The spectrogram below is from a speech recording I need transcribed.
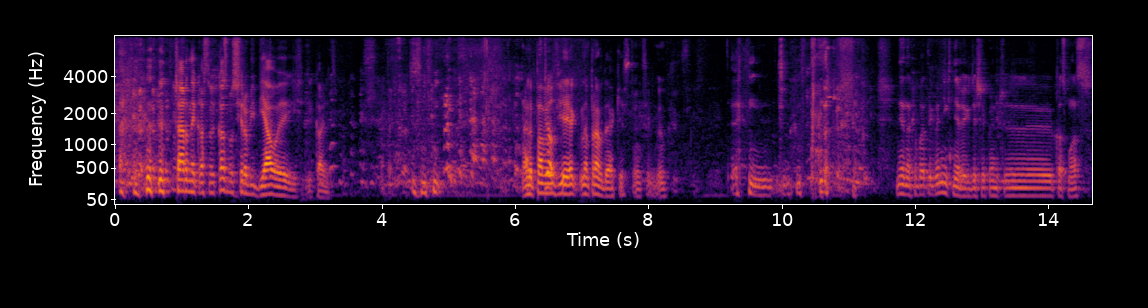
Czarny kosmos, kosmos się robi biały i, i koniec. Ale Paweł wie jak, naprawdę jak jest, więc jakby... Nie no, chyba tego nikt nie wie, gdzie się kończy kosmos.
